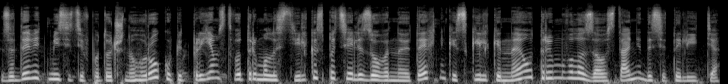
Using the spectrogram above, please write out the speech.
за 9 місяців поточного року підприємство отримало стільки спеціалізованої техніки, скільки не отримувало за останні десятиліття.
